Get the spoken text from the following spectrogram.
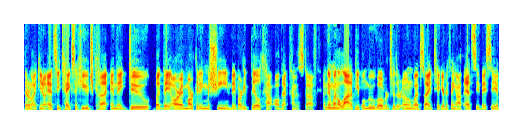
They're like, you know, Etsy takes a huge cut and they do, but they are a marketing machine. They've already built out all that kind of stuff. And then when a lot of people move over to their own website and take everything off Etsy, they see a,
